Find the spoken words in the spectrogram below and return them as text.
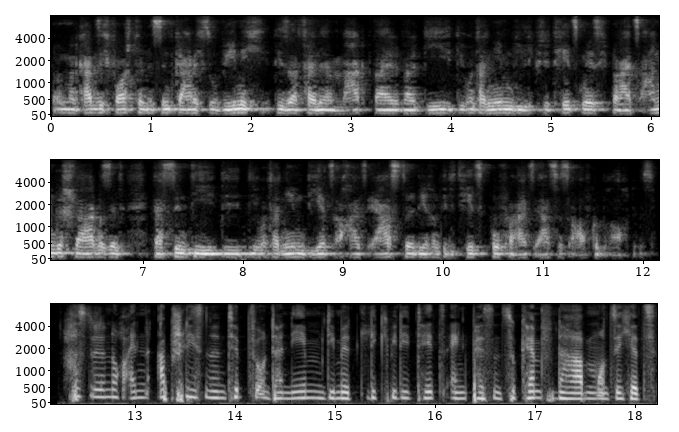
Und man kann sich vorstellen, es sind gar nicht so wenig dieser Fälle im Markt, weil, weil die, die Unternehmen, die liquiditätsmäßig bereits angeschlagen sind, das sind die, die, die Unternehmen, die jetzt auch als erste, deren Liquiditätspuffer als erstes aufgebraucht ist. Hast du denn noch einen abschließenden Tipp für Unternehmen, die mit Liquiditätsengpässen zu kämpfen haben und sich jetzt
